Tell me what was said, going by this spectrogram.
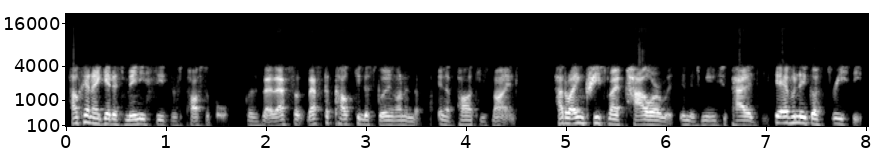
how can I get as many seats as possible? Because that's that's the calculus going on in the in a party's mind. How do I increase my power within this municipality? Say I've only got three seats.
